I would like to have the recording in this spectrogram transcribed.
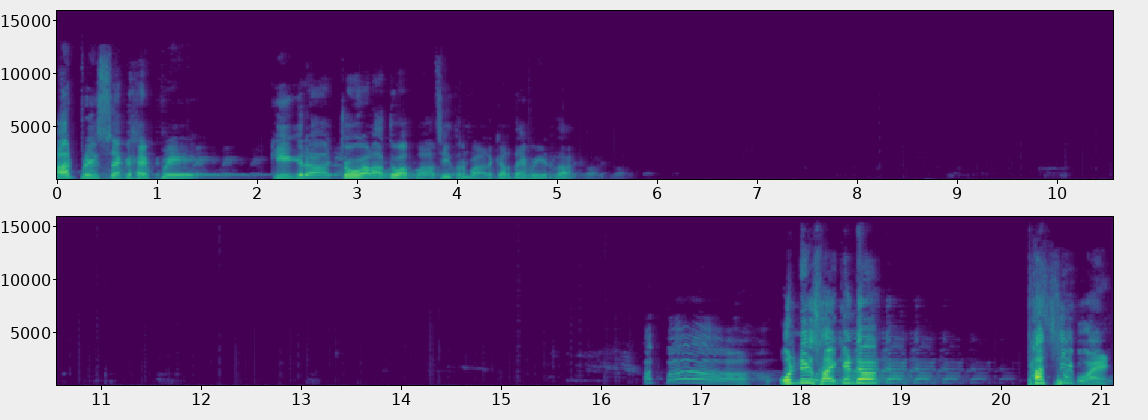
ਹਰਪ੍ਰੀਤ ਸਿੰਘ ਹੈਪੀ, ਕੀਗਰਾ ਚੋ ਵਾਲਾ ਦੁਆਬਾ, ਅਸੀਂ ਧੰਨਵਾਦ ਕਰਦੇ ਹਾਂ ਵੀਰ ਦਾ। ਅੱਪ 19 ਸੈਕਿੰਡ 88 ਪੁਆਇੰਟ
